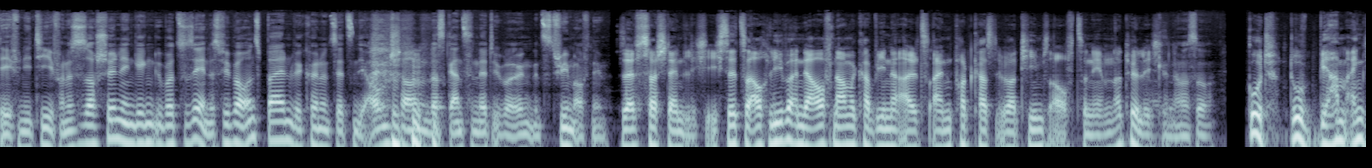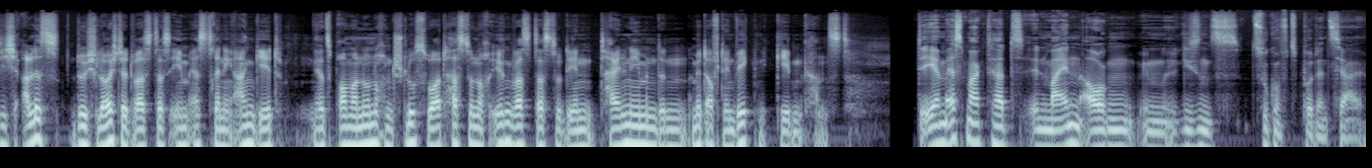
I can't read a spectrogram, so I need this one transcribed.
Definitiv. Und es ist auch schön, den Gegenüber zu sehen. Das ist wie bei uns beiden. Wir können uns jetzt in die Augen schauen und das Ganze nicht über irgendeinen Stream aufnehmen. Selbstverständlich. Ich sitze auch lieber in der Aufnahmekabine, als einen Podcast über Teams aufzunehmen. Natürlich. Genau so. Gut, du, wir haben eigentlich alles durchleuchtet, was das EMS-Training angeht. Jetzt brauchen wir nur noch ein Schlusswort. Hast du noch irgendwas, das du den Teilnehmenden mit auf den Weg geben kannst? Der EMS-Markt hat in meinen Augen ein riesens Zukunftspotenzial.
